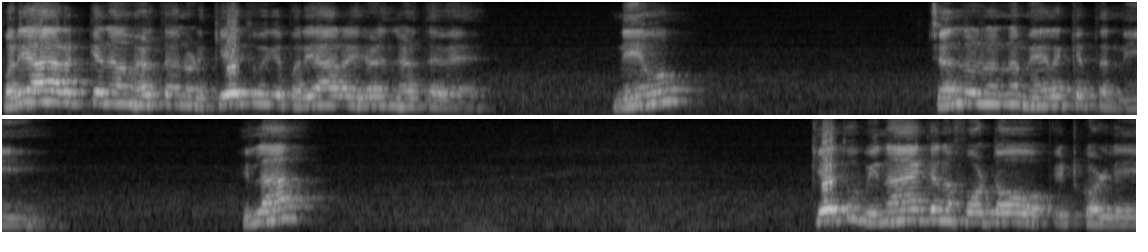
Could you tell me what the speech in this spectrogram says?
ಪರಿಹಾರಕ್ಕೆ ನಾವು ಹೇಳ್ತೇವೆ ನೋಡಿ, ಕೇತುವಿಗೆ ಪರಿಹಾರ ಹೇಳಿ ಹೇಳ್ತೇವೆ. ನೀವು ಚಂದ್ರನನ್ನ ಮೇಲಕ್ಕೆ ತನ್ನಿ. ಇಲ್ಲ? ಕೇತು ವಿನಾಯಕನ ಫೋಟೋ ಇಟ್ಕೊಳ್ಳಿ,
